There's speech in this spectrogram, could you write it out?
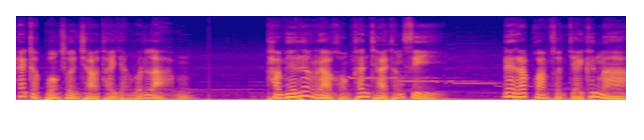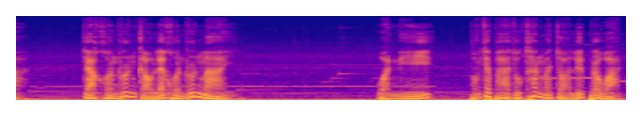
ให้กับปวงชนชาวไทยอย่างล้นหลามทำให้เรื่องราวของท่านชายทั้งสี่ได้รับความสนใจขึ้นมา จากคนรุ่นเก่าและคนรุ่นใหม่ วันนี้ผมจะพาทุกท่านมาเจาะลึกประวัติ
